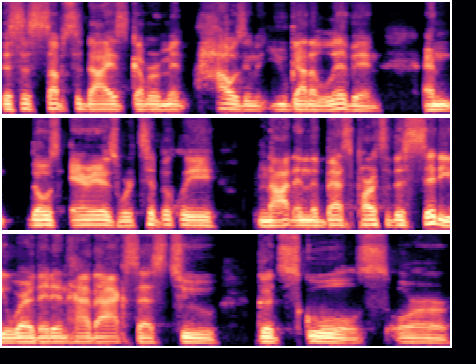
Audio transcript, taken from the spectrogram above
this is subsidized government housing that you got to live in. And those areas were typically not in the best parts of the city where they didn't have access to good schools or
